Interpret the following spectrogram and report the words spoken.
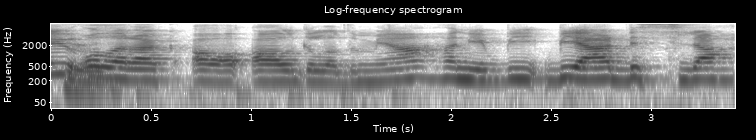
istiyorum. olarak al- algıladım ya. Hani bir bir yerde silah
